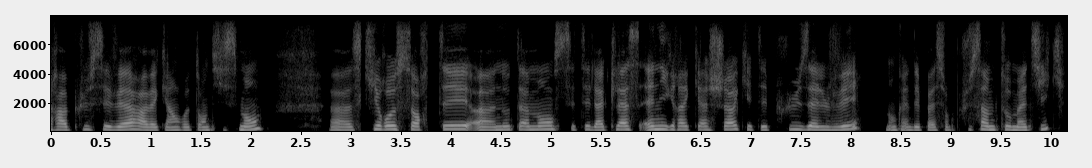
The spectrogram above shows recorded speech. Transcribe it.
RA plus sévère avec un retentissement. Euh, ce qui ressortait euh, notamment, c'était la classe NYHA qui était plus élevée, donc un des patients plus symptomatiques,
